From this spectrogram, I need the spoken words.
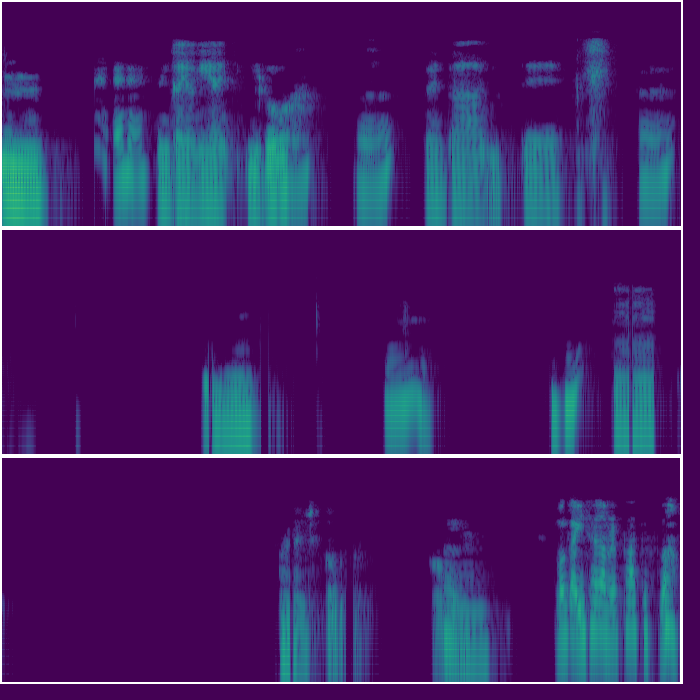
음. 그러니까 여기가 이거 응, 그러니까 이때 응, 음, 응. 음. 음 아니 잠깐만 어, 음. 뭔가 이상함을 파악했어.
